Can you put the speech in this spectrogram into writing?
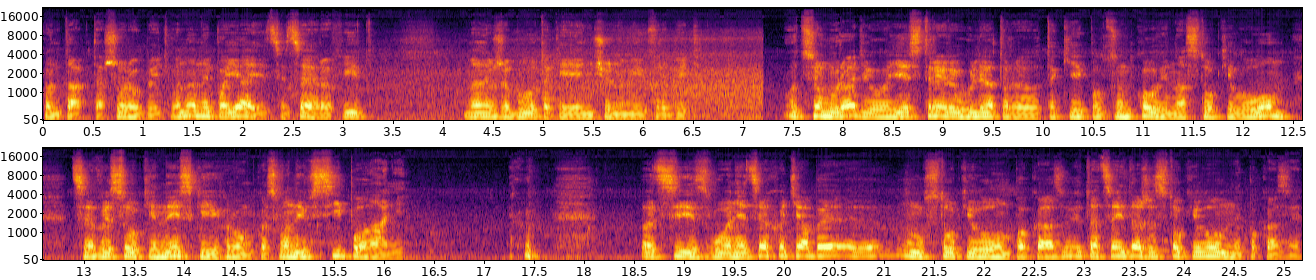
контакта. Що робити? Воно не паяється, це графіт. У мене вже було таке, я нічого не міг зробити. У цьому радіо є три регулятори, такі ползункові на 100 кОм. Це високі, низькі і громкость. Вони всі погані. Оці дзвоняться хоча б е, ну, 100 кОм показують, а цей навіть 100 кОм не показує.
